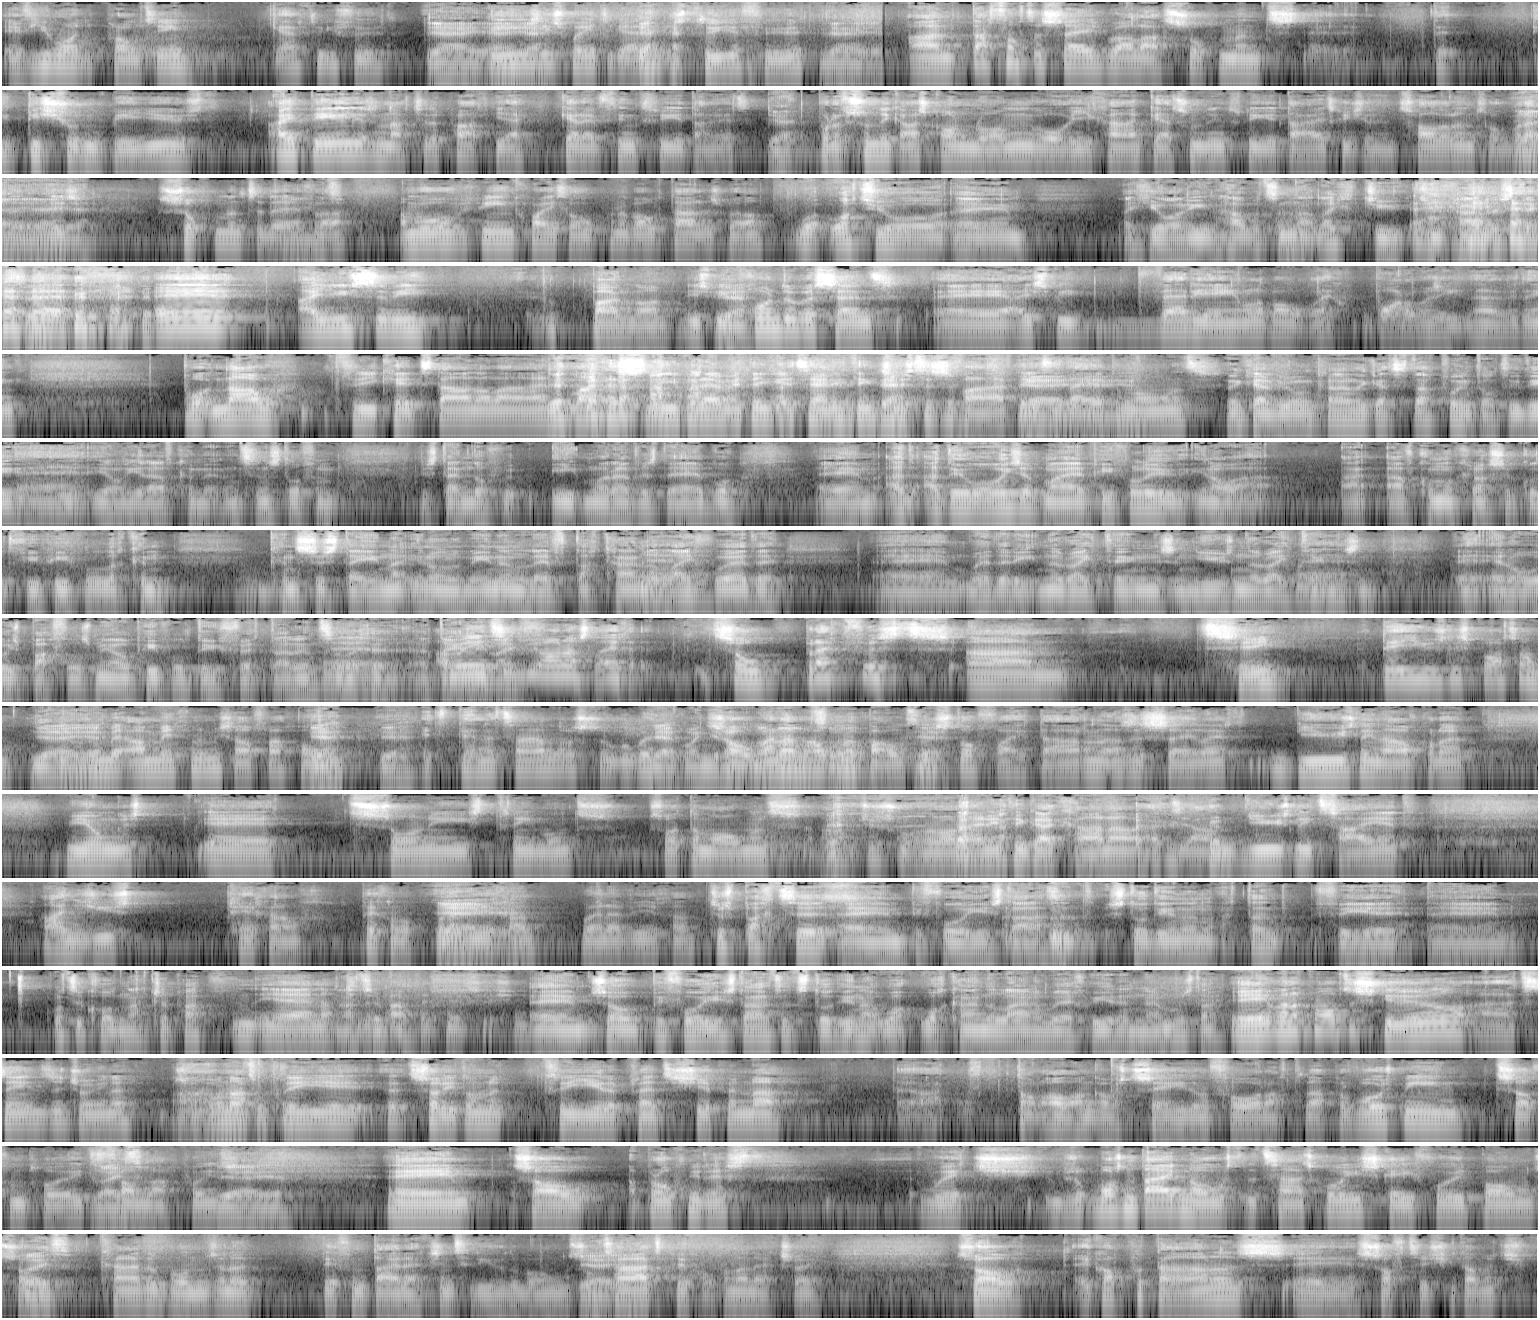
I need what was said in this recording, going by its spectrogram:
if you want protein, get it through your food. Yeah, yeah, The yeah. easiest way to get it is through your food. Yeah, yeah. And that's not to say, well, our supplements, they, shouldn't be used. Ideally, as a naturopath, yeah, get everything through your diet. Yeah. But if something has gone wrong, or you can't get something through your diet because you're intolerant, or whatever Yeah, yeah, it is, yeah. supplements are there for that. And we've always been quite open about that as well. What, what's your um, like your eating habits and that? Like, do you, do you kind of stick to? uh, I used to be bang on. I used to be hundred percent. Uh, I used to be very anal about like what I was eating and everything. But now, three kids down the line, lack of sleep and everything, it's anything just to survive day Yeah, to day yeah, at the moment. I think everyone kind of gets to that point, don't they? You know, you have commitments and stuff, and just end up eating whatever's there. But um, I, I do always admire people who, you know, I, I've come across a good few people that can can sustain that. You know what I mean, and live that kind of life where they um, where they're eating the right things and using the right things, and it, it always baffles me how people do fit that into like a, a I mean, to life. be honest, like so breakfasts and tea, they're usually spot on. Yeah, You know, yeah. I'm making them myself at home. Yeah, yeah. It's dinner time that I struggle with. Yeah, when so when I'm out and about yeah. and stuff like that, and as I say, like usually now I've got a my youngest uh, son, he's three months. So at the moment, I'm just running on anything I can. I, I'm usually tired, and you just picking up, picking up whenever Yeah, you can, whenever you can. Just back to um, before you started studying and that for your um, what's it called, naturopath? Yeah, naturopathic, naturopathic nutrition. Um, so before you started studying that, what, what kind of line of work were you in then? Was that? Yeah, when I came out of school, I trained as a joiner. So ah, done right, okay. three year, eh, sorry, done a three year apprenticeship in that. I don't know how long I was trading for after that, but I've always been self-employed right. from that point. Yeah, yeah. Um, so I broke my wrist, which wasn't diagnosed at the time. It's called your scaphoid bone, so right. it kind of runs in a different direction to the other bone. So yeah, it's hard to pick up on an x-ray. So it got put down as uh, soft tissue damage.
